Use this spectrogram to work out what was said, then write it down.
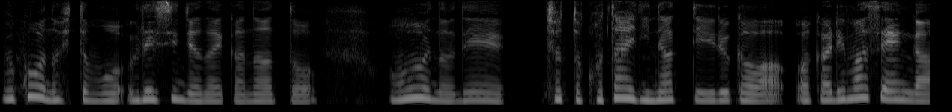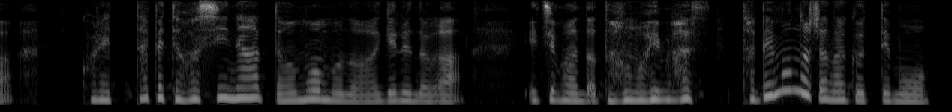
向こうの人も嬉しいんじゃないかなと思うのでちょっと答えになっているかは分かりませんがこれ食べてほしいなって思うものをあげるのが一番だと思います。食べ物じゃなくっても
